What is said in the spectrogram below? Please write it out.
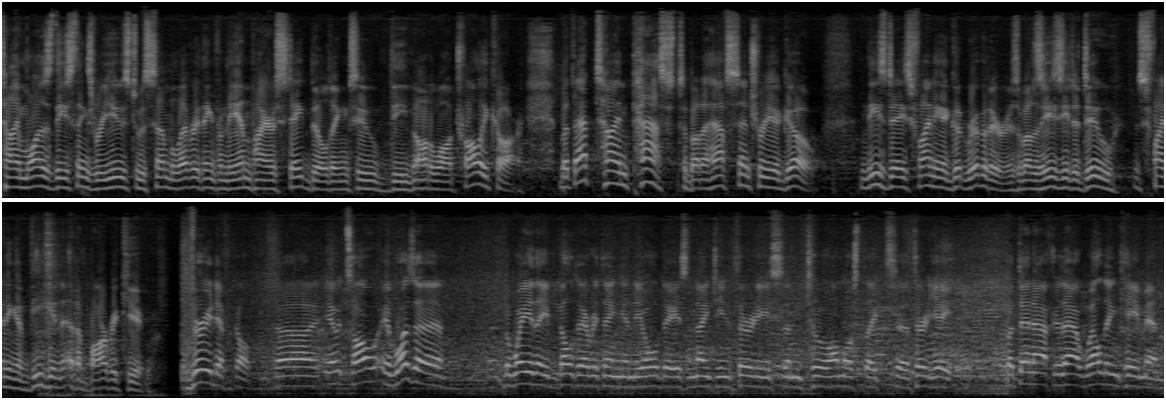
Time was these things were used to assemble everything from the Empire State Building to the Ottawa trolley car. But that time passed about a half century ago. And these days, finding a good riveter is about as easy to do as finding a vegan at a barbecue. Very difficult. Uh, it's all, it was a, the way they built everything in the old days in 1930s until almost like uh, 38. But then after that, welding came in,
